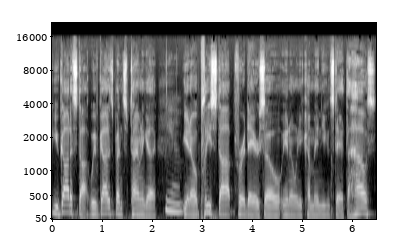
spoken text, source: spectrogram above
you got to stop. We've got to spend some time together. Yeah. You know, please stop for a day or so. You know, when you come in, you can stay at the house,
